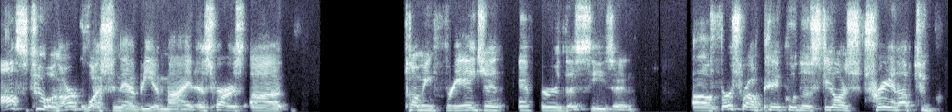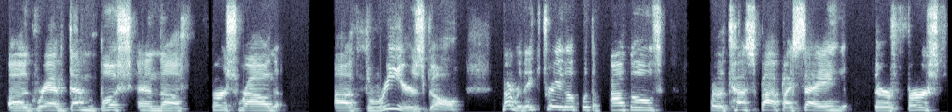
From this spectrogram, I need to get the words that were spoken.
Also, too, another question that be in mind as far as uh, coming free agent after this season. Uh, first round pick who the Steelers traded up to uh, grab Devin Bush in the first round uh, three years ago. Remember, they traded up with the Broncos for the 10th spot by saying their first,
